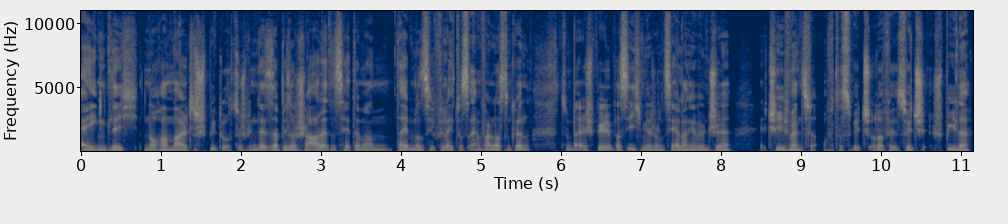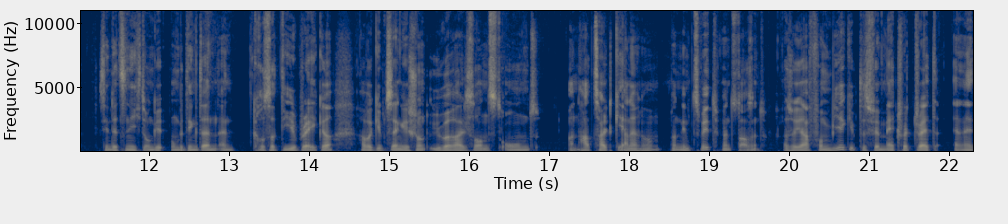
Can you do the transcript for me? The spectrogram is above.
eigentlich noch einmal das Spiel durchzuspielen. Das ist ein bisschen schade, das hätte man, da hätte man sich vielleicht was einfallen lassen können. Zum Beispiel, was ich mir schon sehr lange wünsche, Achievements auf der Switch oder für Switch-Spiele sind jetzt nicht unbedingt ein, ein großer Dealbreaker, aber gibt es eigentlich schon überall sonst und man hat es halt gerne. Ne? Man nimmt es mit, wenn es da sind. Also ja, von mir gibt es für Metroid Dread eine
